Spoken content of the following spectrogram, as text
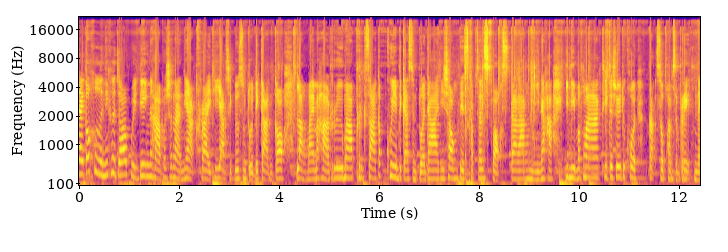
ดๆก็คือนี่คือ job reading นะคะ เพราะฉะนั้นเนี่ยใครที่อยากเช็คดูส่วนตัวด้วยกันก็หลังไมค์มาหารือมาปรึกษากับควีนเป็นการส่วนตัวได้ที่ช่อง description box ตารางนี้นะคะ ยินดีมากๆ ที่จะช่วยทุกคนประสบความสำเร็จใน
